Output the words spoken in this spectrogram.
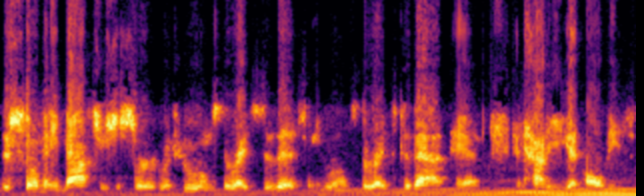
there's so many masters to serve with who owns the rights to this and who owns the rights to that, and and how do you get all these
